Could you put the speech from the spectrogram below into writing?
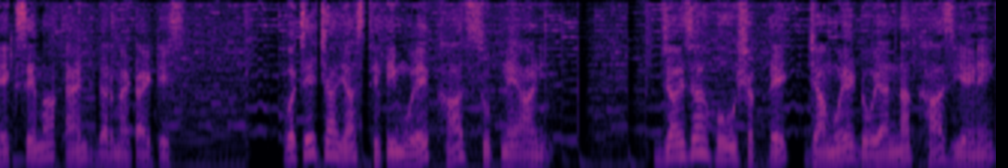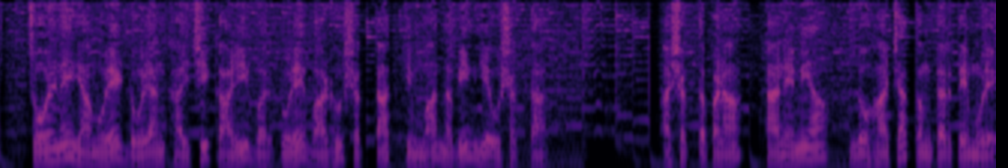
एक्सेमा अँड डर्मॅटायटिस. त्वचेच्या या स्थितीमुळे खाज सुटणे आणि जळजळ होऊ शकते ज्यामुळे डोळ्यांना खाज येणे चोळणे यामुळे डोळ्यांखालची काळी वर्तुळे वाढू शकतात किंवा नवीन येऊ शकतात. अशक्तपणा अॅनेमिया लोहाच्या कमतरतेमुळे.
